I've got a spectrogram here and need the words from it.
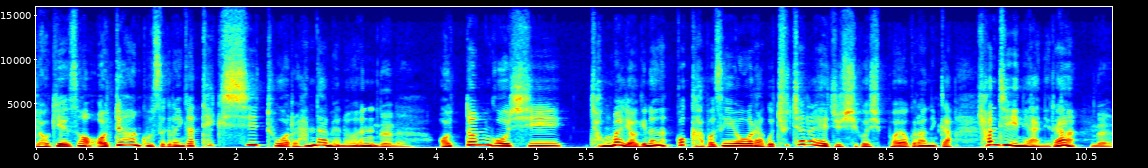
여기에서 어떠한 코스 그러니까 택시 투어를 한다면은 네네. 어떤 곳이 정말 여기는 꼭 가보세요라고 추천을 해주시고 싶어요. 그러니까 현지인이 아니라 네.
